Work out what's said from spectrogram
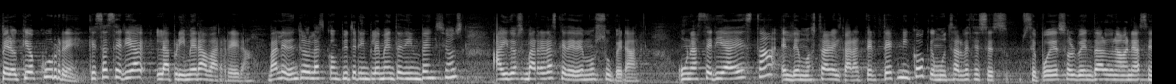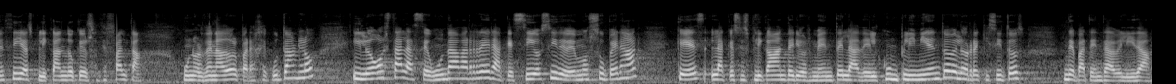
Pero ¿qué ocurre? Que esa sería la primera barrera. ¿vale? Dentro de las Computer Implemented Inventions hay dos barreras que debemos superar. Una sería esta, el demostrar el carácter técnico, que muchas veces se puede solventar de una manera sencilla explicando que os hace falta un ordenador para ejecutarlo. Y luego está la segunda barrera que sí o sí debemos superar, que es la que os explicaba anteriormente, la del cumplimiento de los requisitos de patentabilidad.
